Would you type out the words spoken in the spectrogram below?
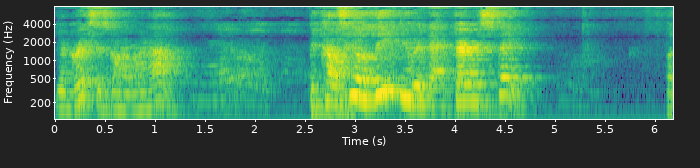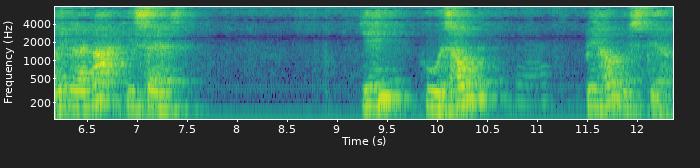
your grace is going to run out. Because he'll leave you in that very state. Believe it or not, he says, Ye who is holy, be holy still.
